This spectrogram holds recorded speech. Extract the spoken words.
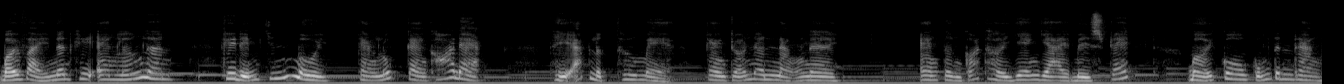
Bởi vậy nên khi an lớn lên, khi điểm 9 10 càng lúc càng khó đạt, thì áp lực thương mẹ càng trở nên nặng nề. An từng có thời gian dài bị stress bởi cô cũng tin rằng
